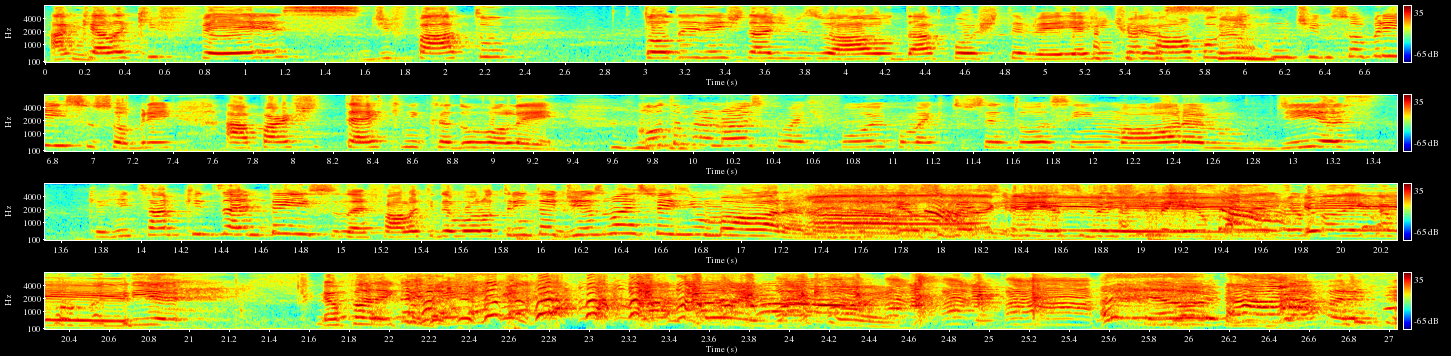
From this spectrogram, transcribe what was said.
Aquela que fez, de fato, toda a identidade visual da Post TV. E a gente vai falar um pouquinho contigo sobre isso, sobre a parte técnica do rolê. Conta pra nós como é que foi, como é que tu sentou assim uma hora, dias. Que a gente sabe que design tem isso, né? Fala que demorou 30 dias, mas fez em uma hora, né? Ah, eu subestimei, eu que subestimei. Eu falei, eu falei que a Poco cria. Eu falei que a gente. Foi, já foi. Já apareceu.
